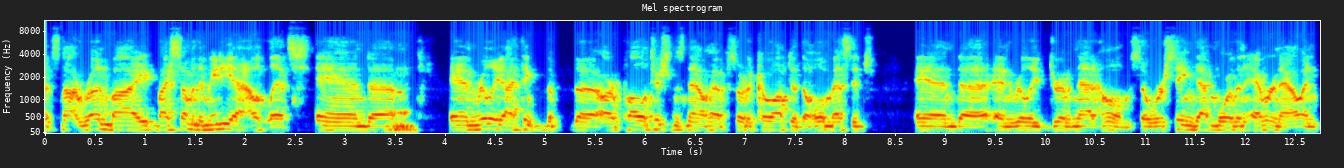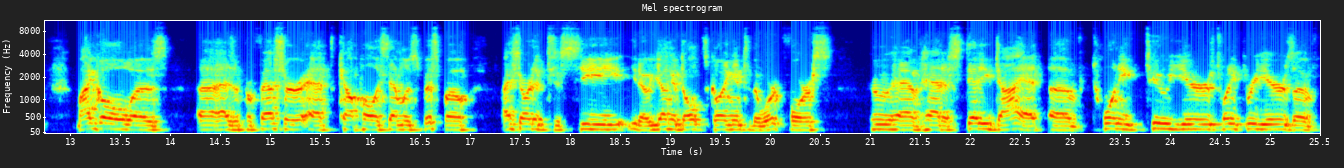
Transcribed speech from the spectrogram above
that's not run by by some of the media outlets and um, and really I think the, the our politicians now have sort of co-opted the whole message and uh, and really driven that home. So we're seeing that more than ever now. And my goal was uh, as a professor at Cal Poly San Luis Obispo, I started to see you know young adults going into the workforce who have had a steady diet of 22 years, 23 years of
